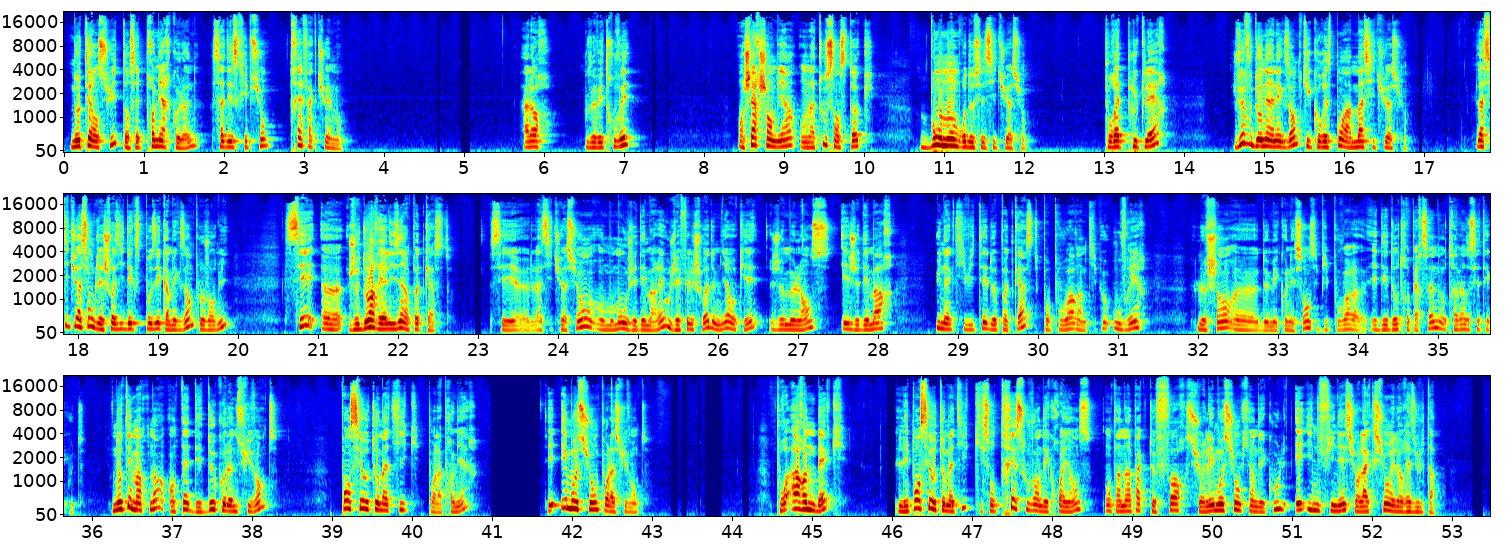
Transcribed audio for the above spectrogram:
Notez ensuite dans cette première colonne sa description très factuellement. Alors, vous avez trouvé? En cherchant bien, on a tous en stock bon nombre de ces situations. Pour être plus clair, je vais vous donner un exemple qui correspond à ma situation. La situation que j'ai choisi d'exposer comme exemple aujourd'hui, c'est euh, je dois réaliser un podcast. C'est euh, la situation au moment où j'ai démarré, où j'ai fait le choix de me dire ok, je me lance et je démarre une activité de podcast pour pouvoir un petit peu ouvrir le champ euh, de mes connaissances et puis pouvoir aider d'autres personnes au travers de cette écoute. Notez maintenant en tête des deux colonnes suivantes pensée automatique pour la première et émotion pour la suivante. Pour Aaron Beck, les pensées automatiques, qui sont très souvent des croyances, ont un impact fort sur l'émotion qui en découle et in fine sur l'action et le résultat.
